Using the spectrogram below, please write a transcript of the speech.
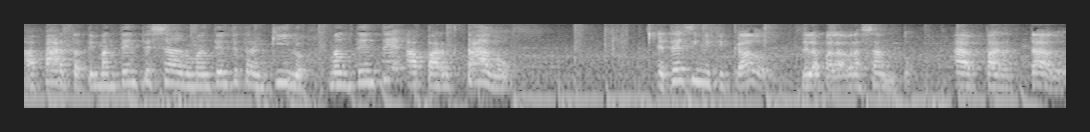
apártate, mantente sano, mantente tranquilo, mantente apartado. Este es el significado de la palabra santo, apartado.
